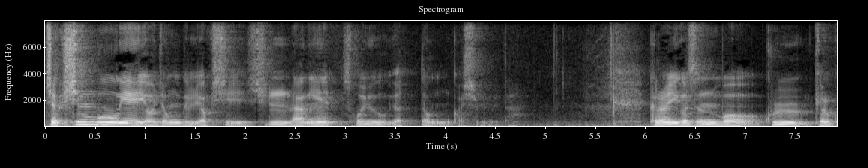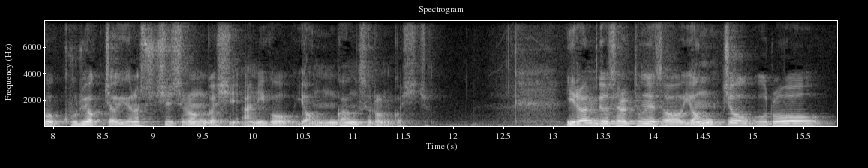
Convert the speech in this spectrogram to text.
즉 신부의 여종들 역시 신랑의 소유였던 것입니다. 그러나 이것은 뭐 굴, 결코 굴욕적이거나 수치스러운 것이 아니고 영광스러운 것이죠. 이런 묘사를 통해서 영적으로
